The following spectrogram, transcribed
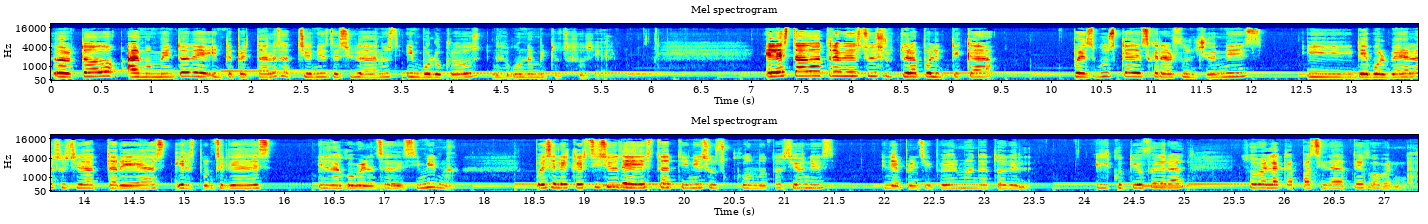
sobre todo al momento de interpretar las acciones de ciudadanos involucrados en algún ámbito social. El Estado a través de su estructura política pues busca descargar funciones y devolver a la sociedad tareas y responsabilidades en la gobernanza de sí misma, pues el ejercicio de esta tiene sus connotaciones en el principio del mandato del Ejecutivo Federal sobre la capacidad de gobernar.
